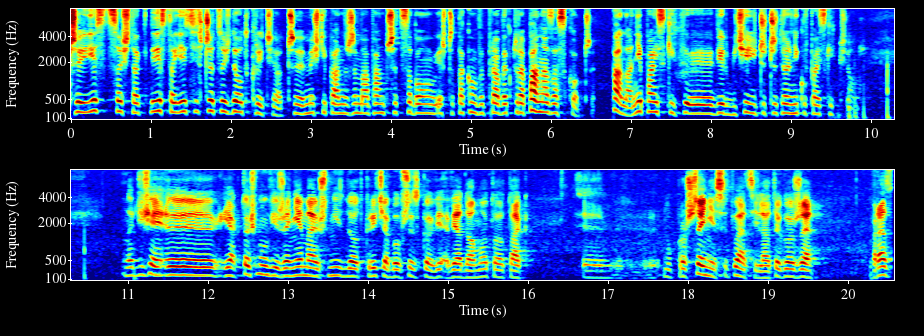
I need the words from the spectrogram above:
Czy jest coś tak, jest, tak- jest jeszcze coś do odkrycia? Czy myśli pan, że ma pan przed sobą jeszcze taką wyprawę, która pana zaskoczy? Pana, nie pańskich y, wielbicieli czy czytelników pańskich książek. No dzisiaj, y, jak ktoś mówi, że nie ma już nic do odkrycia, bo wszystko wi- wiadomo, to tak y, uproszczenie sytuacji, dlatego że wraz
